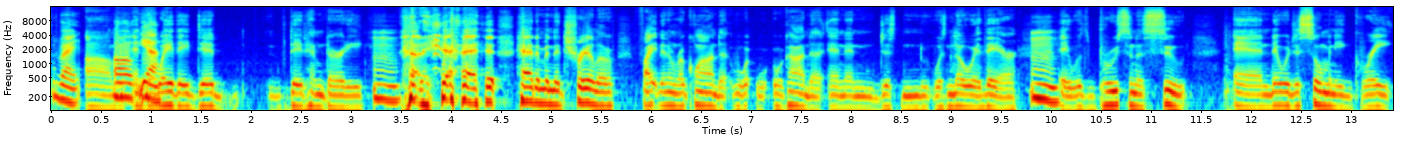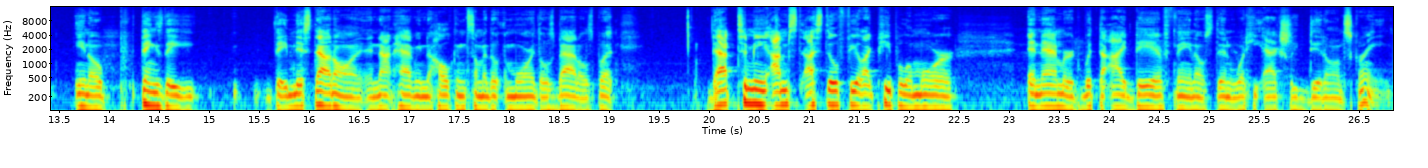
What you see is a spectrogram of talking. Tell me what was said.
Right. Um, oh, and yeah. the way they did did him dirty. Mm. they had, him in the trailer fighting in Wakanda, Wakanda, and then just was nowhere there. Mm. It was Bruce in a suit, and there were just so many great, you know, things they they missed out on, and not having the Hulk in some of the more of those battles. But that to me, I'm I still feel like people are more enamored with the idea of Thanos than what he actually did on screen.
